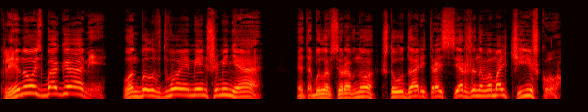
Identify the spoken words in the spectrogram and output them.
«Клянусь богами! Он был вдвое меньше меня! Это было все равно, что ударить рассерженного мальчишку!»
